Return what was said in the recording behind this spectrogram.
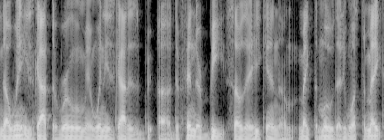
you know, when he's got the room and when he's got his uh, defender beat, so that he can um, make the move that he wants to make.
